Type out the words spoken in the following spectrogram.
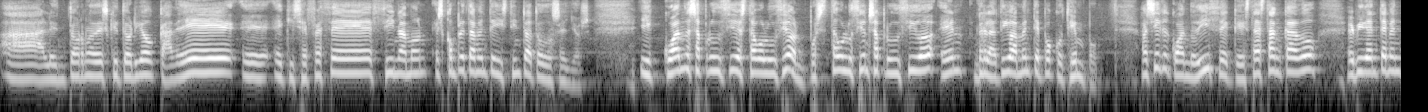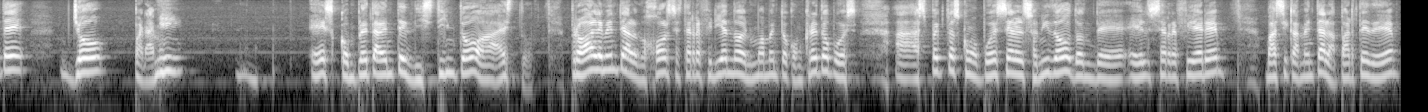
al entorno de escritorio KDE, eh, XFC, Cinnamon, es completamente distinto a todos ellos. ¿Y cuándo se ha producido esta evolución? Pues esta evolución se ha producido en relativamente poco tiempo. Así que cuando dice que está estancado, evidentemente yo, para mí, es completamente distinto a esto. Probablemente a lo mejor se esté refiriendo en un momento concreto pues a aspectos como puede ser el sonido donde él se refiere básicamente a la parte de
